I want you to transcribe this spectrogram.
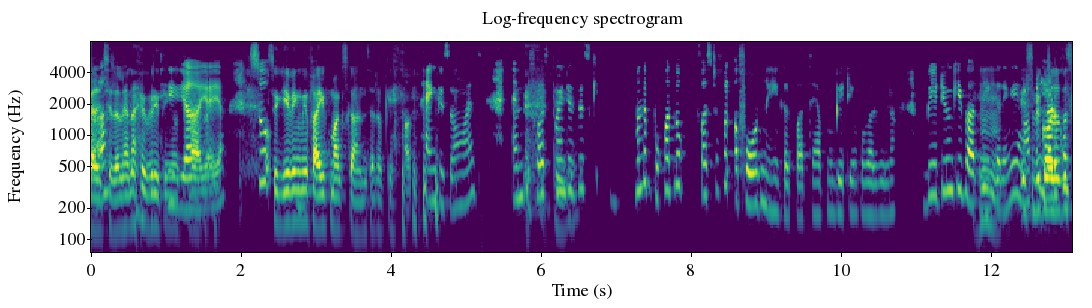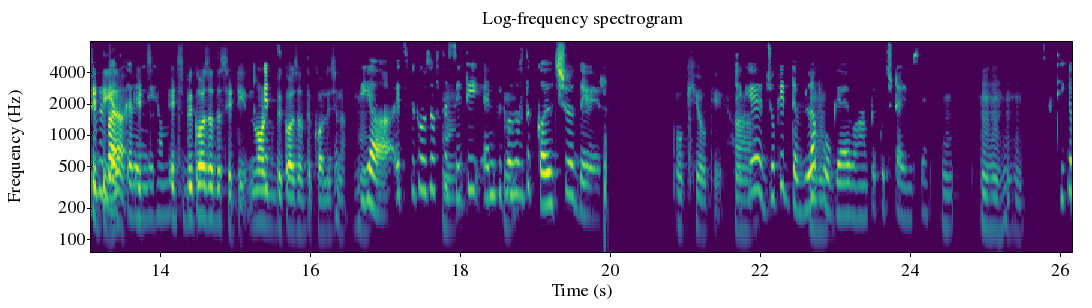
cultural है ना everything yeah yeah yeah so so giving me 5 marks का answer okay thank you so much and the first point is this मतलब बहुत लोग फ़र्स्ट ऑफ़ ऑल अफोर्ड नहीं कर पाते हैं अपनी बेटियों को बाहर भेजना। बेटियों की बात नहीं हम्म करेंगे the की भी city है बात करेंगे हम। of the city not it's because of the college है ना? it's because of the हम्म। city and because हम्म of the culture there okay okay हाँ ठीक है। जो कि डेवलप हो हम्म गया है वहाँ पे कुछ टाइम से। हम्म ठीक है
